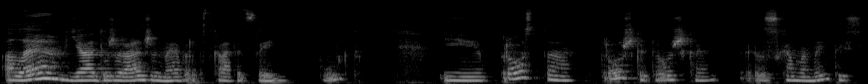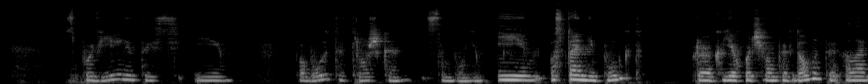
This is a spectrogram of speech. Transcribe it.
Але я дуже раджу не пропускати цей пункт і просто трошки-трошки схаменитись, сповільнитись і побути трошки собою. І останній пункт, про який я хочу вам повідомити, але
